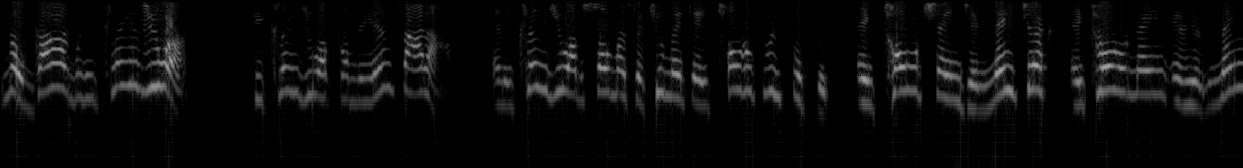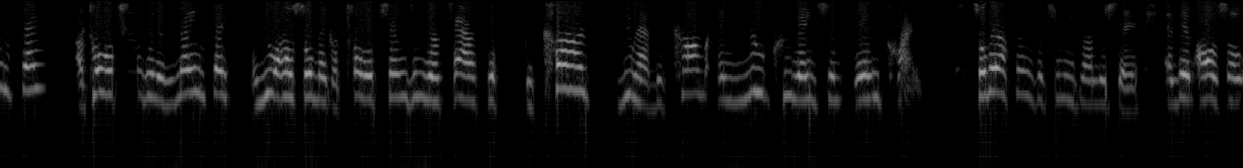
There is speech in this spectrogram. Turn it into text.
No, God, when he cleans you up, he cleans you up from the inside out. And he cleans you up so much that you make a total 360, a total change in nature, a total name in his namesake, a total change in his namesake, and you also make a total change in your character because you have become a new creation in Christ. So there are things that you need to understand. And then also,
